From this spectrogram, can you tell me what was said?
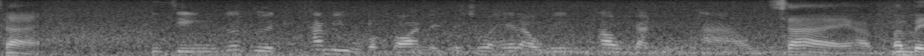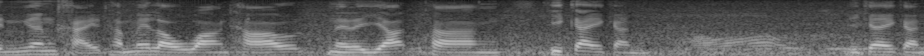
ใช่จ ริง ๆ ก็คือถ้ามีอุปกรณ์เนี่ยจะช่วยให้เราวิ่งเท่ากันทุกเท้าใช่ครับ มันเป็นเงื่อนไขทำให้เราวางเท้าในระยะทางที่ใกล้กันอ๋อโอเคที่ใกล้กัน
